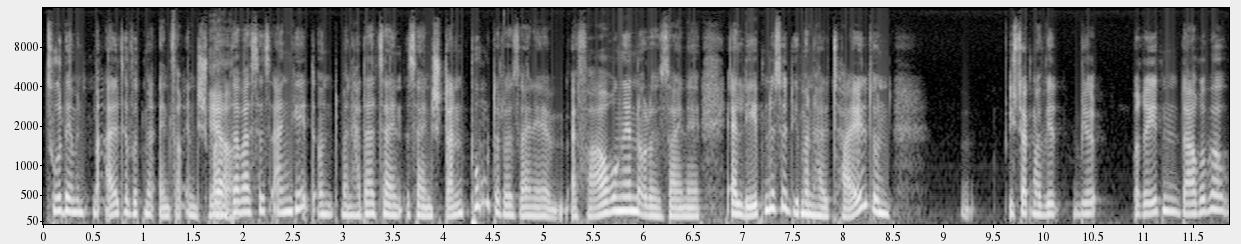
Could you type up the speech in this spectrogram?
zunehmendem Alter wird man einfach entspannter, ja. was es angeht. Und man hat halt sein, seinen Standpunkt oder seine Erfahrungen oder seine Erlebnisse, die man halt teilt. Und ich sag mal, wir, wir reden darüber,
